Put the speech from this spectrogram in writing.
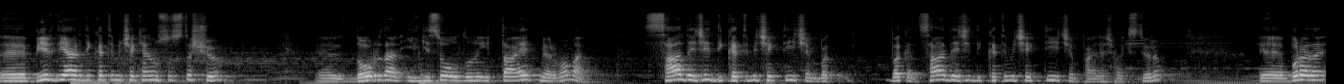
Ee, bir diğer dikkatimi çeken husus da şu. Ee, doğrudan ilgisi olduğunu iddia etmiyorum ama sadece dikkatimi çektiği için bak bakın sadece dikkatimi çektiği için paylaşmak istiyorum. Ee, burada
